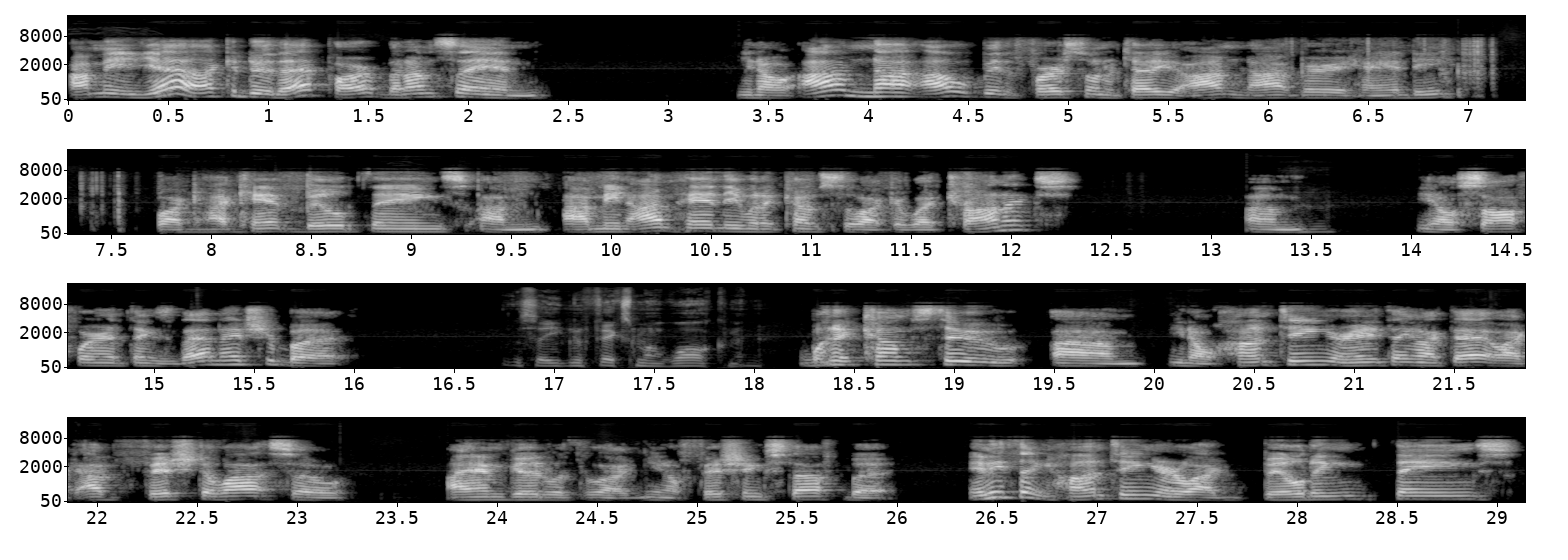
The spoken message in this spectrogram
I mean, yeah, I could do that part, but I'm saying, you know, I'm not. I will be the first one to tell you I'm not very handy. Like I can't build things. I'm. I mean, I'm handy when it comes to like electronics, um, Mhm. you know, software and things of that nature. But So you can fix my Walkman. when it comes to um, you know hunting or anything like that, like I've fished a lot, so I am good with like you know fishing stuff, but anything hunting or like building things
